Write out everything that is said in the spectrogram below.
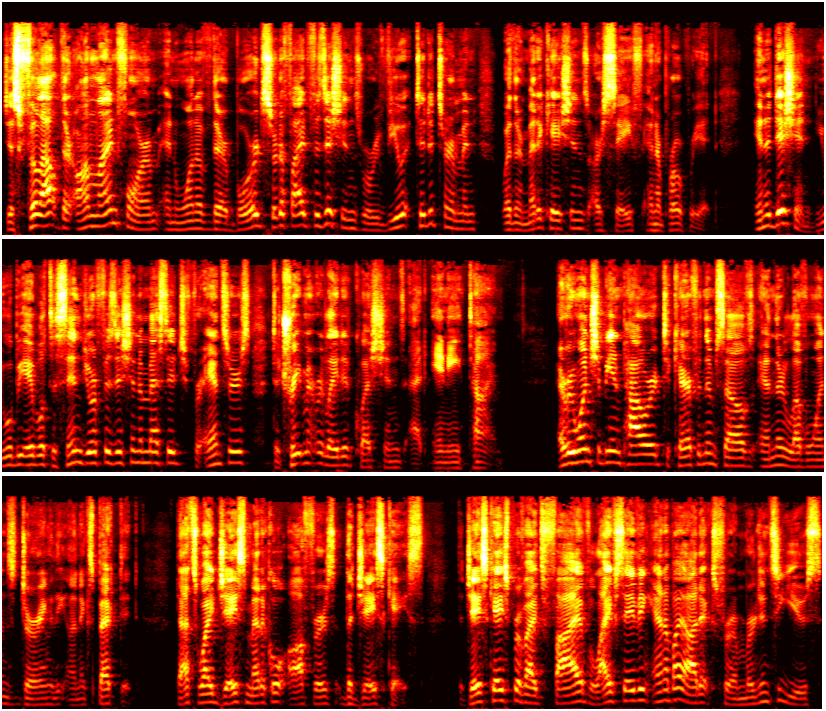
Just fill out their online form, and one of their board certified physicians will review it to determine whether medications are safe and appropriate. In addition, you will be able to send your physician a message for answers to treatment related questions at any time. Everyone should be empowered to care for themselves and their loved ones during the unexpected. That's why Jase Medical offers the Jase Case. The Jase Case provides five life saving antibiotics for emergency use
